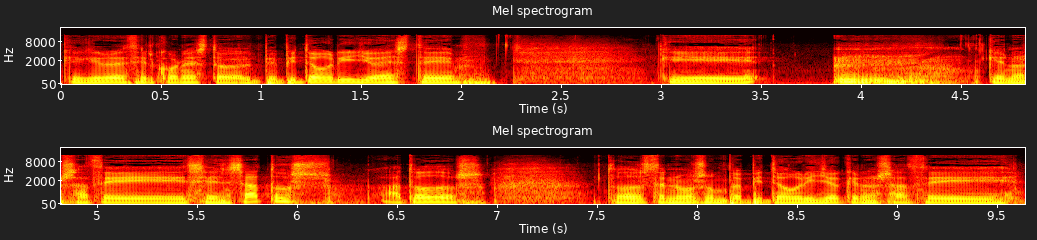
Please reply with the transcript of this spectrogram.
¿Qué quiero decir con esto? El pepito grillo este que, que nos hace sensatos a todos. Todos tenemos un pepito grillo que nos hace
